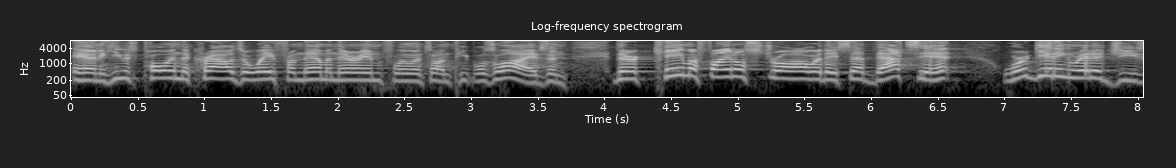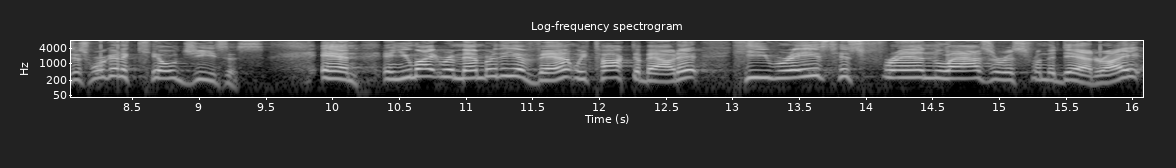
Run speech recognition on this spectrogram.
and he was pulling the crowds away from them and their influence on people's lives. And there came a final straw where they said, That's it. We're getting rid of Jesus. We're going to kill Jesus. And, and you might remember the event, we've talked about it. He raised his friend Lazarus from the dead, right?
